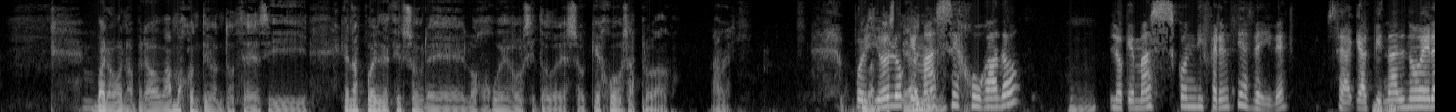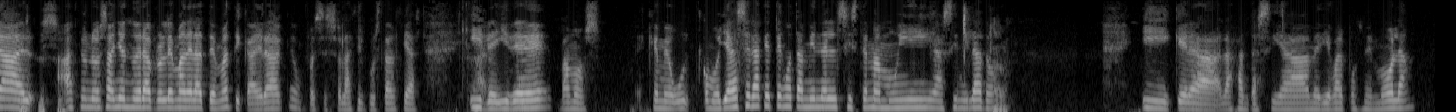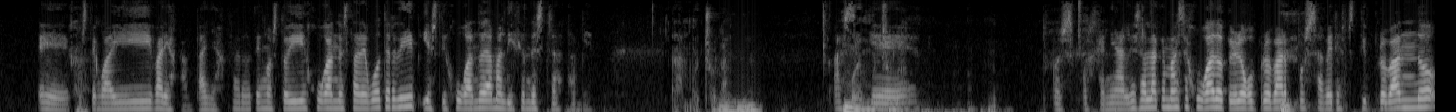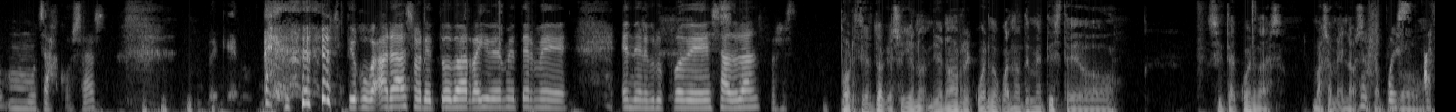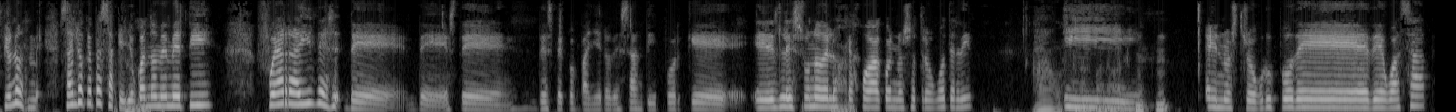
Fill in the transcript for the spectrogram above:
Bueno, bueno, pero vamos contigo entonces. ¿Y qué nos puedes decir sobre los juegos y todo eso? ¿Qué juegos has probado? A ver. Pues yo lo este que más he jugado, mm. lo que más con diferencia es de ID. O sea, que al final no era, hace unos años no era problema de la temática, era, pues eso, las circunstancias. Y de ID, vamos, es que me como ya será que tengo también el sistema muy asimilado y que la, fantasía medieval pues me mola, eh, pues tengo ahí varias campañas. Claro, tengo, estoy jugando esta de Waterdeep y estoy jugando la maldición de Strath también. Ah, muy chula. Así que, pues, pues genial. Esa es la que más he jugado, pero luego probar, pues a ver, estoy probando muchas cosas. estoy jugando, ahora, sobre todo a raíz de meterme en el grupo de Shadowlands, pues... Por cierto, que eso yo no, yo no recuerdo cuándo te metiste o si te acuerdas. Más o menos. pues hace unos ¿Sabes lo que pasa? Que yo cuando me metí fue a raíz de, de, este, de este compañero de Santi, porque él es uno de los que juega con nosotros Waterdeep Ah, y en nuestro grupo de, de WhatsApp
